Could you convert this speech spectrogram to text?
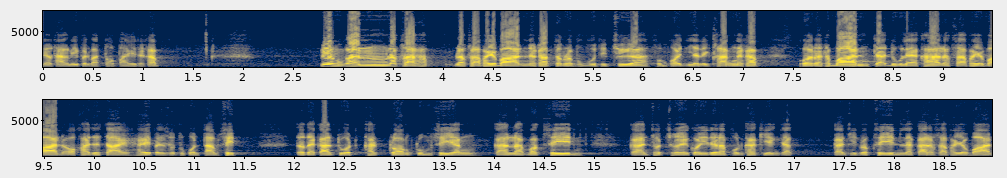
แนวทางนี้ปฏิบัติต่อไปนะครับ เรื่องของการรักษาครับรักษาพยาบาลนะครับสำหรับผู้ป่วยติดเชื้อ ผมขอยืนยันอีกครั้งนะครับ ว่ารัฐบาลจะดูแลค่ารักษาพยาบาลออกค่าใช้จ่ายให้ประชาชนทุกคนตามสิทธิ์ตั้งแต่การตรวจคัดกรองกลุ่มเสี่ยง การรับวัคซีน การชดเชยกรณีได้รับผลข้างเคียงจากการฉีดวัคซีน และการรักษาพยาบาล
